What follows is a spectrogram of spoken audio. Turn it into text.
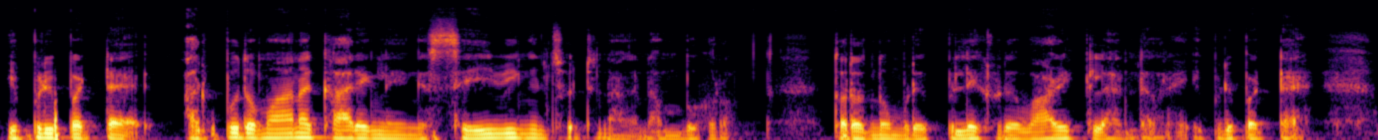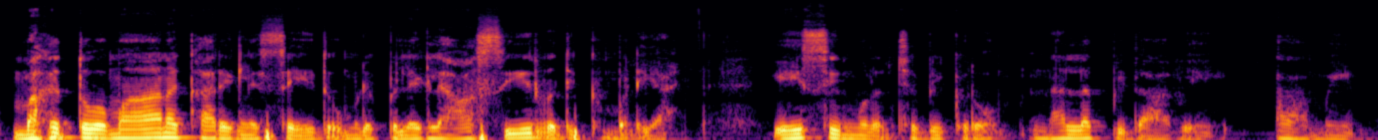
இப்படிப்பட்ட அற்புதமான காரியங்களை நீங்கள் செய்வீங்கன்னு சொல்லிட்டு நாங்கள் நம்புகிறோம். தொடர்ந்து உங்களுடைய பிள்ளைகளுடைய வாழ்க்கையில் ஆண்டவரை இப்படிப்பட்ட மகத்துவமான காரியங்களை செய்து உங்களுடைய பிள்ளைகளை ஆசீர்வதிக்கும்படியாக இயேசின் மூலம் செபிக்கிறோம் நல்ல பிதாவே ஆமீன்.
